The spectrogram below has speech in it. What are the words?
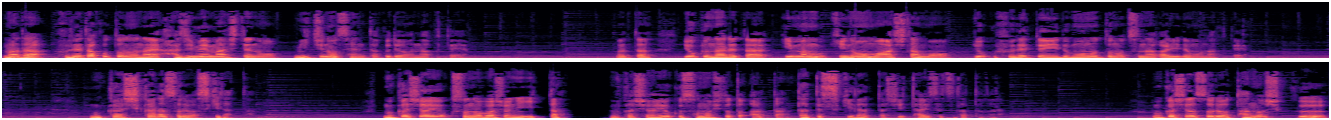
まだ触れたことのない初めましての未知の選択ではなくて、また、よく慣れた今も昨日も明日もよく触れているものとのつながりでもなくて、昔からそれは好きだった。昔はよくその場所に行った。昔はよくその人と会った。だって好きだったし大切だったから。昔はそれを楽しく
